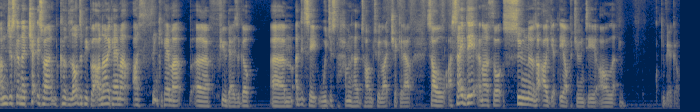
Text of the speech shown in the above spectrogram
I'm just gonna check this out because loads of people. I know it came out. I think it came out uh, a few days ago. Um, I did see it. We just haven't had time to like check it out. So I saved it, and I thought soon as I get the opportunity, I'll give it a go.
